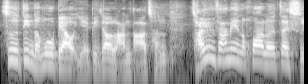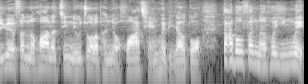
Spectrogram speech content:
制定的目标也比较难达成。财运方面的话呢，在十月份的话呢，金牛座的朋友花钱会比较多，大部分呢会因为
